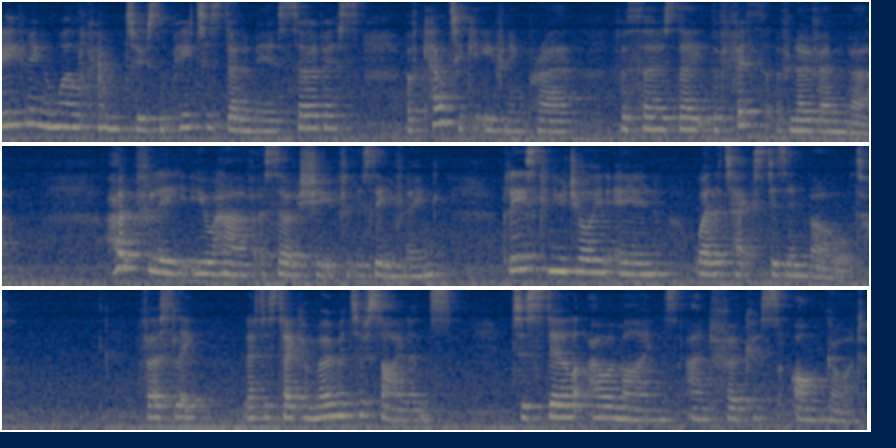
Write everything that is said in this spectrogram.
Good evening and welcome to St Peter's Delamere's service of Celtic Evening Prayer for Thursday the 5th of November. Hopefully you have a service sheet for this evening. Please can you join in where the text is in bold. Firstly, let us take a moment of silence to still our minds and focus on God.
